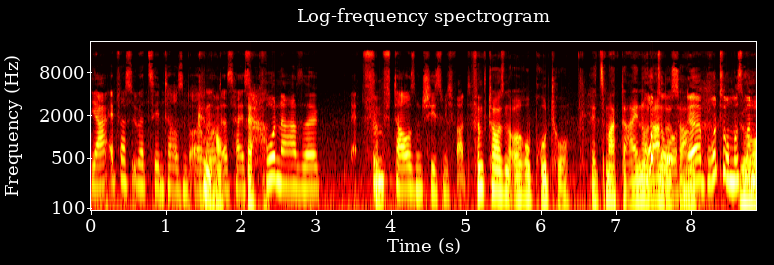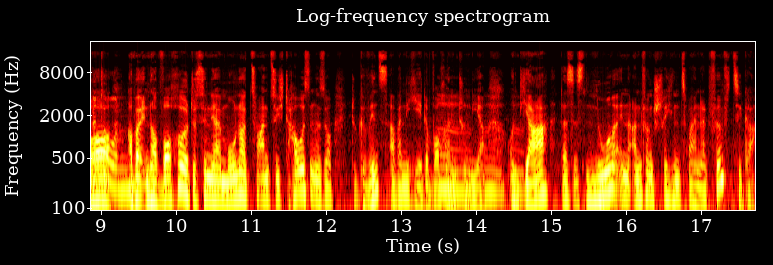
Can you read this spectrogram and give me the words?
Ja, etwas über 10.000 Euro. Genau. Das heißt, ja. pro Nase 5000 schieß mich was. 5000 Euro brutto. Jetzt mag der eine Brutto, oder andere sagen. Ne? Brutto muss ja, man betonen. Aber in der Woche, das sind ja im Monat 20.000. Also du gewinnst aber nicht jede Woche ein mm, Turnier. Mm, und mm. ja, das ist nur in Anführungsstrichen 250er.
